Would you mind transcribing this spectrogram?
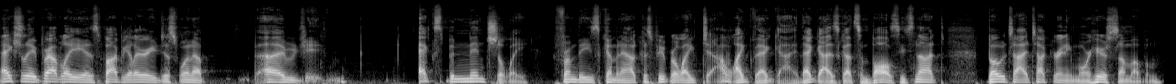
Actually, probably his popularity just went up uh, exponentially from these coming out because people are like, I like that guy. That guy's got some balls. He's not bow tie Tucker anymore. Here's some of them.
